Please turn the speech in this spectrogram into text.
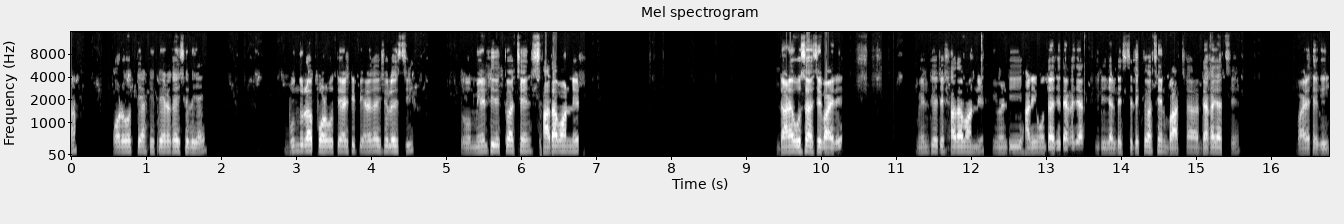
না, পরবর্তী একটি পেয়ারাগায় চলে যাই। বন্ধুরা, পরবর্তী একটি পেয়ারাগায় চলে এসেছি। তো মেলটি দেখতে পাচ্ছেন সাদা বর্ণের। দাঁড়ায় বসে আছে বাইরে। মেলটি হচ্ছে সাদা বর্ণের ফিমেলটি হাড়ির মধ্যে আছে, দেখা যাক কী রেজাল্ট এসছে। দেখতে পাচ্ছেন, বাচ্চা দেখা যাচ্ছে বাইরে থেকেই।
